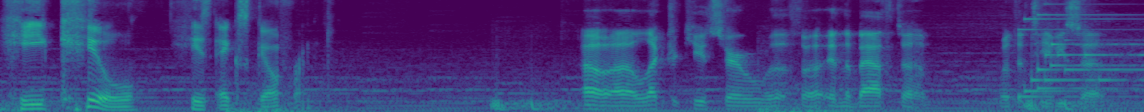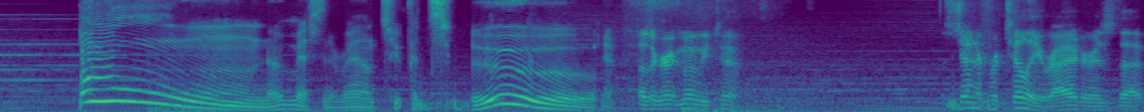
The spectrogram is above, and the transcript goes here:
he kill his ex girlfriend? Oh, uh, electrocutes her with uh, in the bathtub with a TV set. Boom! No messing around. Two for two. Yeah, that was a great movie too. It's Jennifer Tilly, right, or is that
